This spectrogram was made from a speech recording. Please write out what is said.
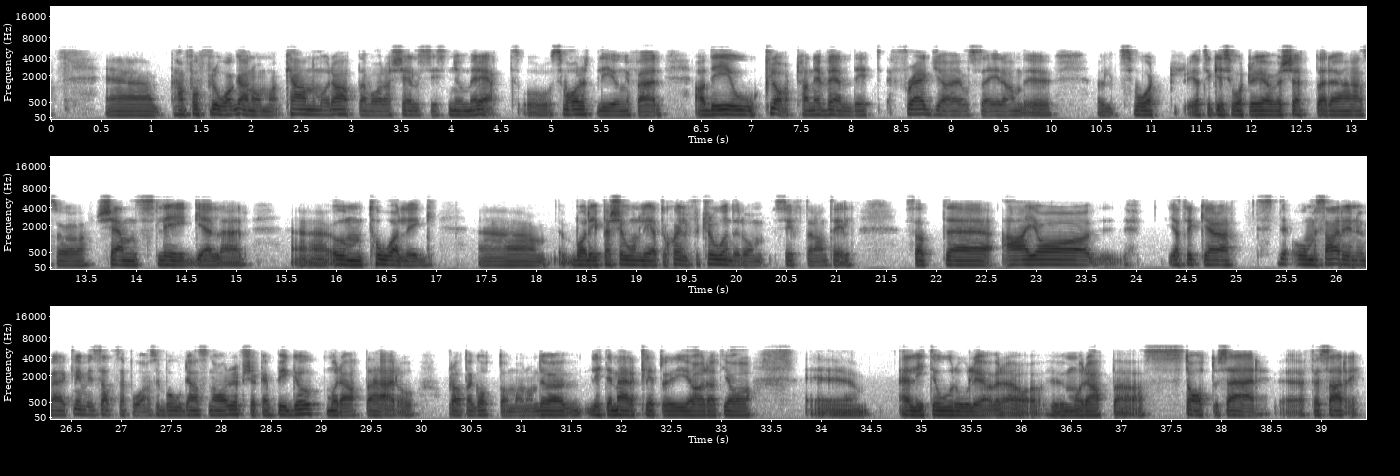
Eh, han får frågan om kan Morata vara Chelseas nummer ett? Och svaret blir ungefär ja det är oklart. Han är väldigt fragile säger han. Det väldigt svårt, jag tycker det är svårt att översätta det, alltså känslig eller uh, umtålig. Uh, både i personlighet och självförtroende då syftar han till. Så att, uh, ja, jag, tycker att om Sarri nu verkligen vill satsa på honom så borde han snarare försöka bygga upp Morata här och prata gott om honom. Det var lite märkligt och det gör att jag uh, är lite orolig över hur Moratas status är för Sarri.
